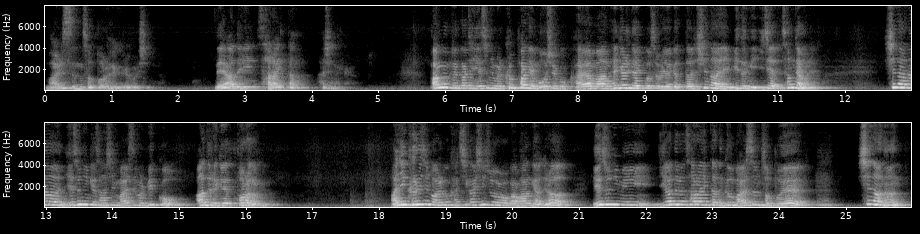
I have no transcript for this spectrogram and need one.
말씀 선포로 해결해 버리십니다. 내 아들이 살아있다 하시는 거예요. 방금 전까지 예수님을 급하게 모시고 가야만 해결될 것으로 여겼던 신하의 믿음이 이제 성장을 해요. 신하는 예수님께서 하신 말씀을 믿고 아들에게 돌아갑니다. 아니 그러지 말고 같이 가시죠라고 한 게 아니라 예수님이 네 아들은 살아있다는 그 말씀 선포에 신하는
